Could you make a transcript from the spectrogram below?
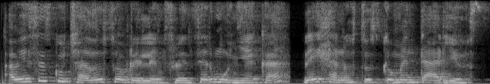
¿Habías escuchado sobre la influencer muñeca? Déjanos tus comentarios.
